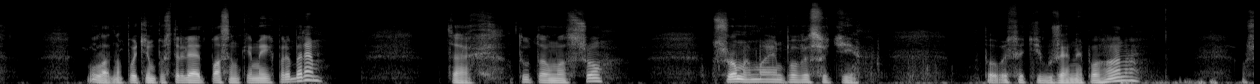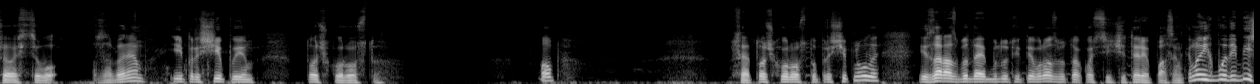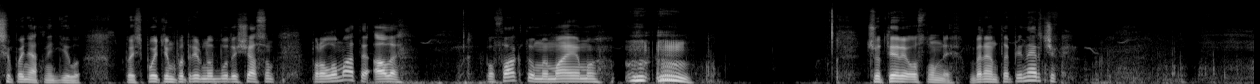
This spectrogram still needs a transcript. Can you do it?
Ну ладно, потім постріляють пасенки, ми їх приберемо. Так, тут у нас що? Що ми маємо по висоті? По висоті вже непогано. Ще ось цього заберемо і прищіпуємо точку росту. Оп. Все, точку росту прищіпнули. І зараз буде, будуть йти в розвиток ось ці чотири пасенки. Ну, їх буде більше, понятне діло. Тобто потім потрібно буде з часом проламати, але по факту ми маємо чотири основних. Беремо тапінерчик.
